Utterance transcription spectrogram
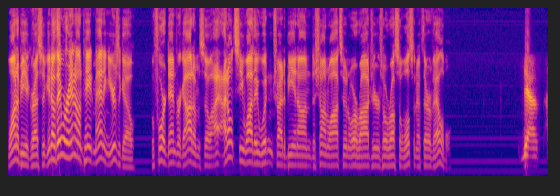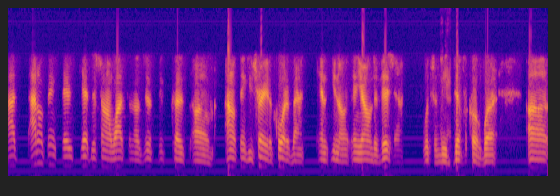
want to be aggressive. You know, they were in on Peyton Manning years ago before Denver got him. So I, I, don't see why they wouldn't try to be in on Deshaun Watson or Rodgers or Russell Wilson if they're available. Yes, I I don't think they get Deshaun Watson though, just because um, I don't think you trade a quarterback in you know in your own division, which would be okay. difficult. But uh,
